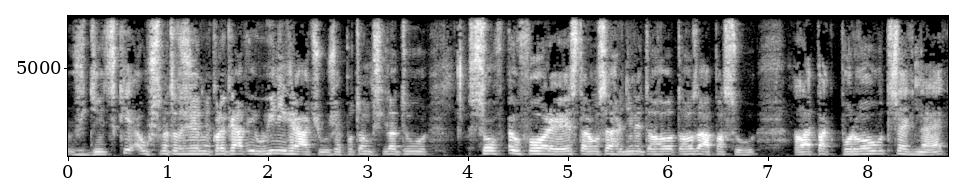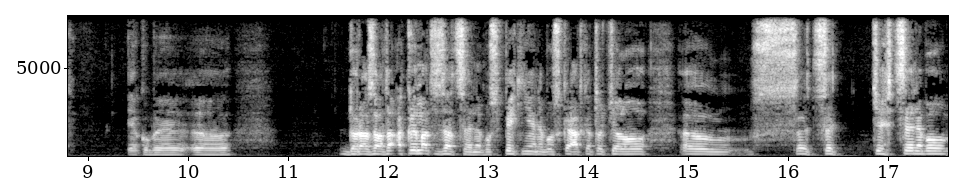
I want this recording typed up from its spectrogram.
vždycky, a už jsme to zažili několikrát i u jiných hráčů, že po tom příletu jsou v euforii, stanou se hrdiny toho, toho zápasu, ale pak po dvou, třech dnech jakoby uh, dorazila ta aklimatizace, nebo zpětně, nebo zkrátka to tělo uh, se, se těžce nebo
